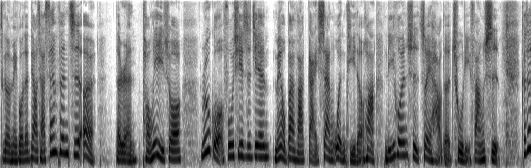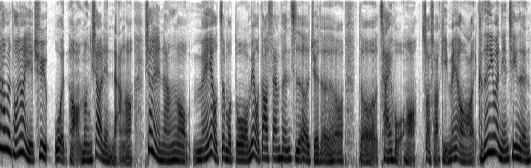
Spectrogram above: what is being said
这个美国的调查，三分之二。的人同意说，如果夫妻之间没有办法改善问题的话，离婚是最好的处理方式。可是他们同样也去问哦，猛笑脸男哦，笑脸男哦，没有这么多，没有到三分之二觉得说的拆火哈，刷刷题没有哦，可能因为年轻人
